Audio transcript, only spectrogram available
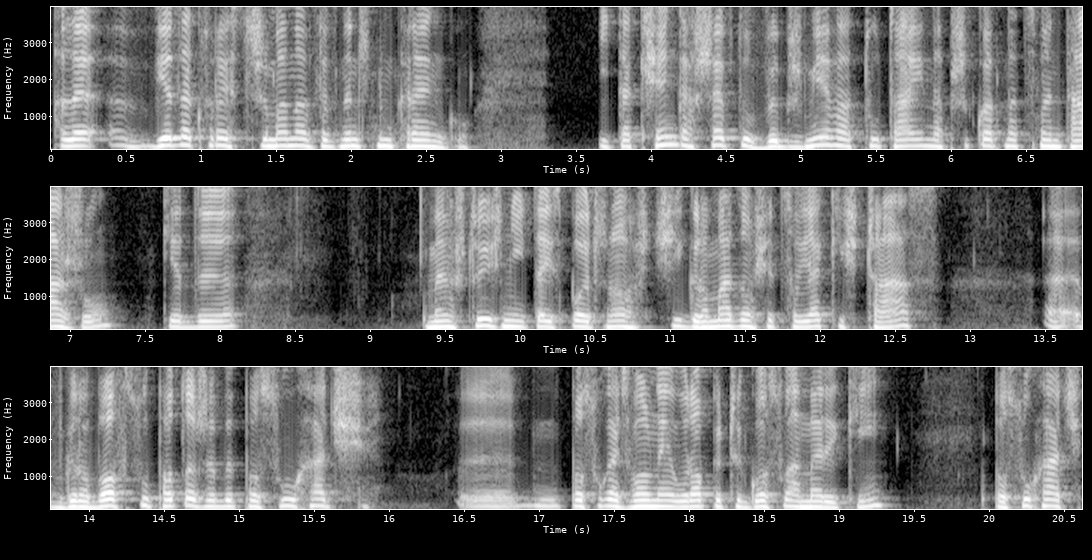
ale wiedza, która jest trzymana w wewnętrznym kręgu. I ta księga szeptów wybrzmiewa tutaj na przykład na cmentarzu, kiedy mężczyźni tej społeczności gromadzą się co jakiś czas e, w grobowcu po to, żeby posłuchać Y, posłuchać Wolnej Europy czy Głosu Ameryki, posłuchać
